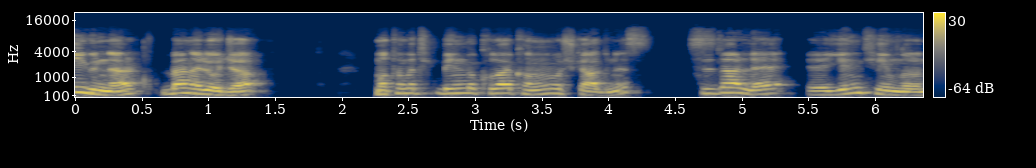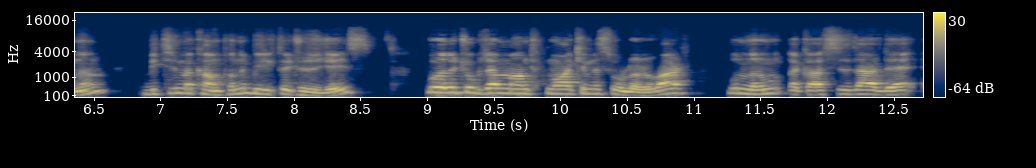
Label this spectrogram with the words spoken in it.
İyi günler. Ben Ali Hoca. Matematik Benimle Kolay kanalına hoş geldiniz. Sizlerle e, yeni teamlarının bitirme kampını birlikte çözeceğiz. Burada çok güzel mantık muhakeme soruları var. Bunları mutlaka sizler de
